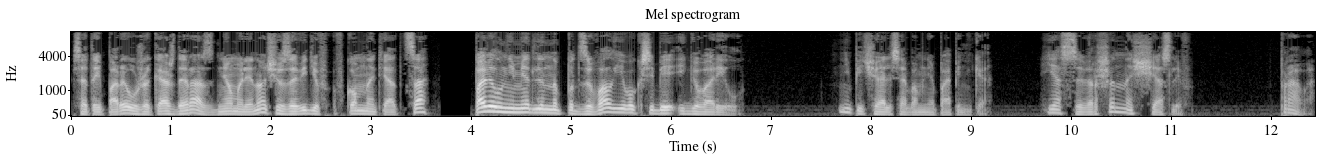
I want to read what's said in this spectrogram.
С этой поры уже каждый раз, днем или ночью, завидев в комнате отца, Павел немедленно подзывал его к себе и говорил. «Не печалься обо мне, папенька. Я совершенно счастлив. Право,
